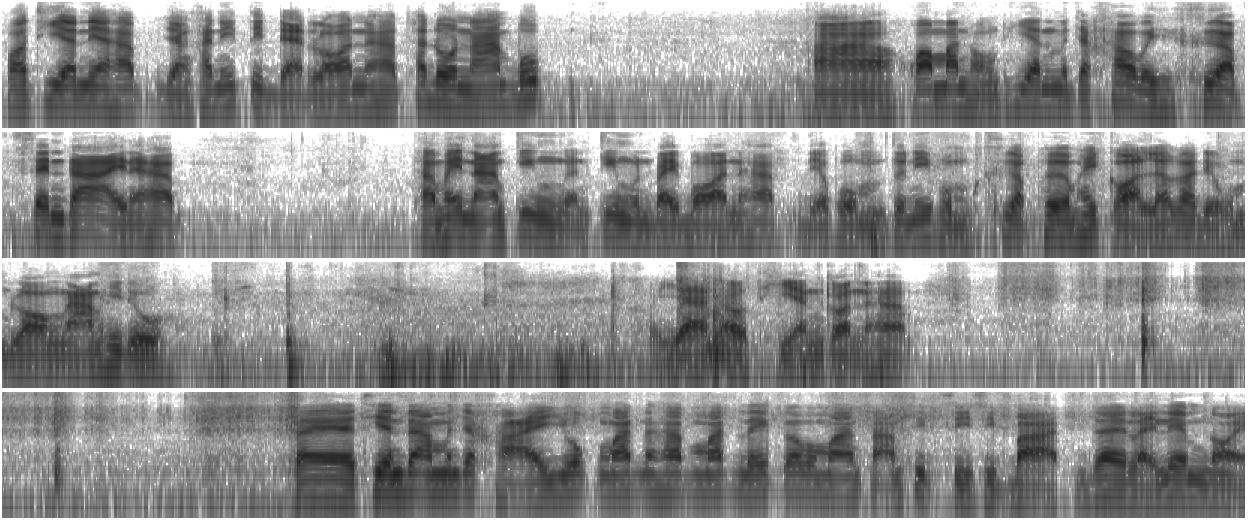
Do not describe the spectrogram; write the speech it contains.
พอเทียนเนี่ยครับอย่างคันนี้ติดแดดร้อนนะครับ ถ้าโดนน้ำปุ๊บอ่า ความมันของเทียนมันจะเข้าไปเคลือบเส้นได้นะครับทำให้น้ำกิ้งเหมือนกิ้งบนใบบอลนะครับ เดี๋ยวผมตัวนี้ผมเคลือบเพิ่มให้ก่อนแล้วก็เดี๋ยวผมลองน้ำให้ดู ขออนุญาตเอาเทียนก่อนนะครับ แต่เทียนดำมันจะขายยกมัดนะครับ มัดเล็กก็ประมาณ 30-40 บาทได้หลายเล่มหน่อย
